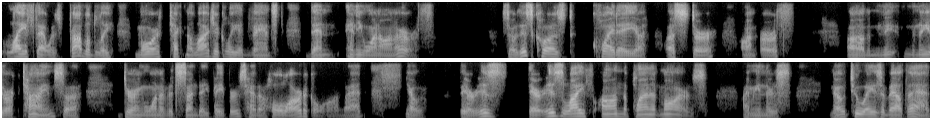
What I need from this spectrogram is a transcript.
life that was probably more technologically advanced than anyone on Earth. So this caused quite a, a, uh, a stir on Earth. Uh, the, New, the, New, York Times, uh, during one of its Sunday papers, had a whole article on that. You know, there is there is life on the planet Mars. I mean, there's no two ways about that.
